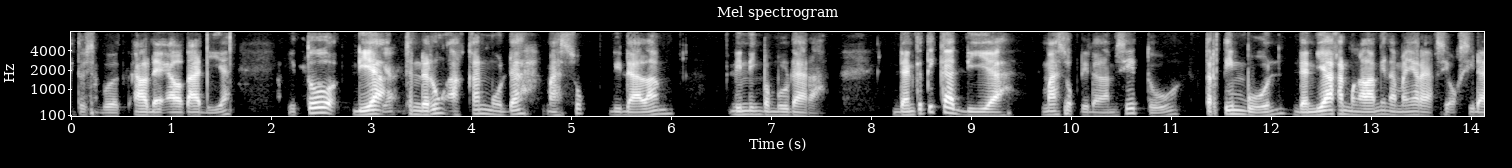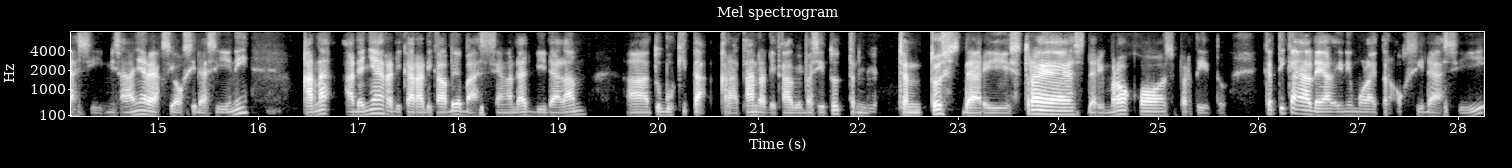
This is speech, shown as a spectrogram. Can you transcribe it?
itu sebut LDL tadi ya, itu dia ya. cenderung akan mudah masuk di dalam dinding pembuluh darah. Dan ketika dia masuk di dalam situ, tertimbun dan dia akan mengalami namanya reaksi oksidasi. Misalnya reaksi oksidasi ini karena adanya radikal-radikal bebas yang ada di dalam uh, tubuh kita. Kerataan radikal bebas itu tercentus dari stres, dari merokok, seperti itu. Ketika LDL ini mulai teroksidasi,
